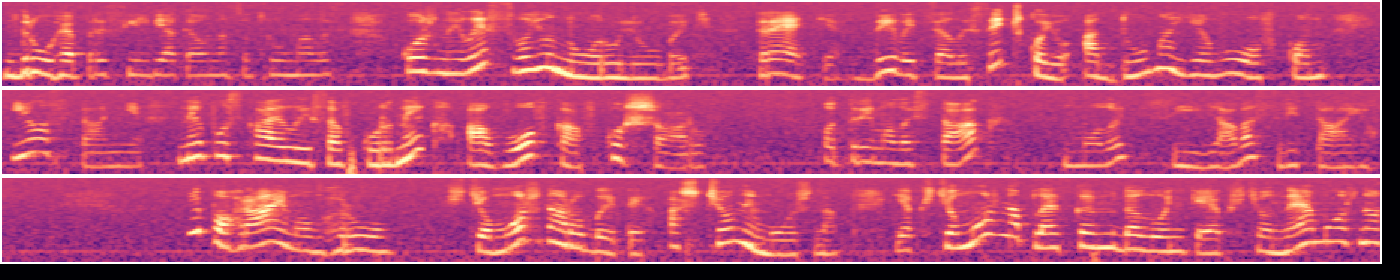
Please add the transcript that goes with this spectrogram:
Друге прислів'я, яке у нас отрималось. Кожний лис свою нору любить. Третє. Дивиться лисичкою, а думає вовком. І останнє. Не пускай лиса в курник, а вовка в кошару. Отрималось так? Молодці, я вас вітаю. І пограємо в гру, що можна робити, а що не можна. Якщо можна, плескаємо долоньки, якщо не можна,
